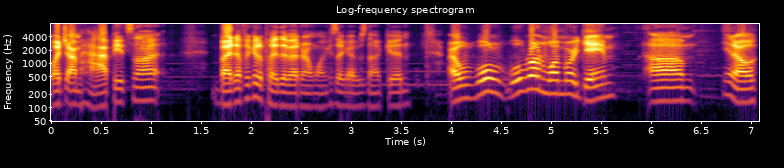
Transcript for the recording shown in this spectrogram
which I'm happy it's not. But I definitely could have played the veteran one because that guy was not good. All right, we'll we'll run one more game. Um, you know,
